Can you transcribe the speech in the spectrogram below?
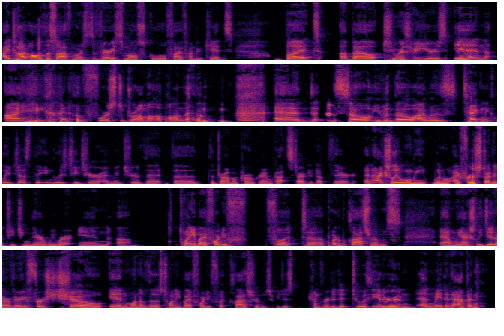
I taught all the sophomores. It's a very small school, 500 kids. But about two or three years in, I kind of forced drama upon them. and so even though I was technically just the English teacher, I made sure that the the drama program got started up there. And actually when we when I first started teaching there, we were in um, 20 by 40 f- foot uh, portable classrooms. And we actually did our very first show in one of those 20 by 40 foot classrooms. We just converted it to a theater and, and made it happen.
